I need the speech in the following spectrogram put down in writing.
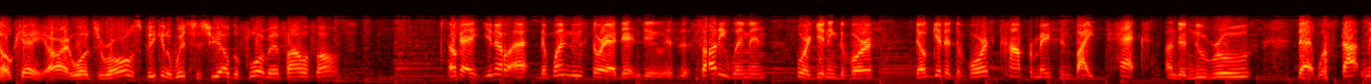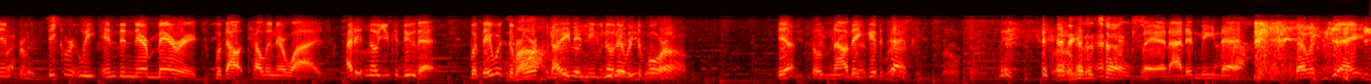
Okay. All right. Well, Jerome, speaking of which, since you have the floor, man, final thoughts. Okay, you know, uh, the one news story I didn't do is that Saudi women who are getting divorced, they'll get a divorce confirmation by text under new rules that will stop men from secretly ending their marriage without telling their wives. I didn't know you could do that, but they were divorced Wow. and they didn't even know they were that either. Divorced. Yeah, so now they get a text. They get a text. oh, man, I didn't mean that. That was Jay.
